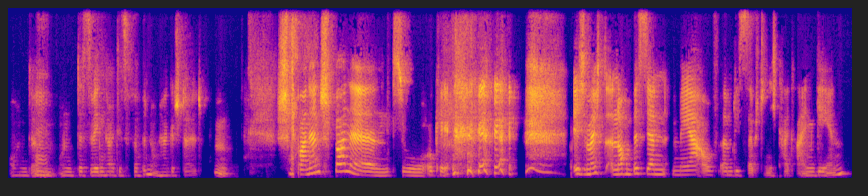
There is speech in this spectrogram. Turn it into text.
und, ähm, mhm. und deswegen halt diese Verbindung hergestellt. Hm. Spannend, spannend. So, okay. ich möchte noch ein bisschen mehr auf ähm, die Selbstständigkeit eingehen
